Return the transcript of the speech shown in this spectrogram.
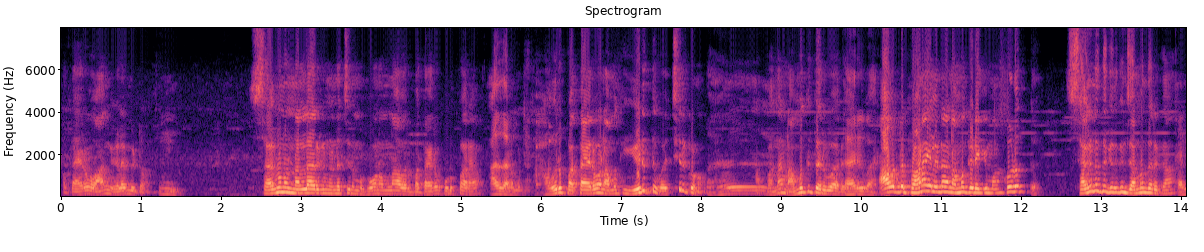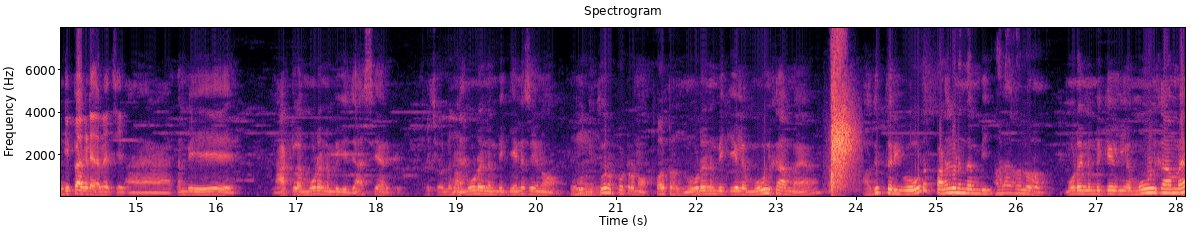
பத்தாயிரம் வாங்க கிளம்பிட்டோம். ம். சகுனம் நல்லா இருக்குன்னு நினைச்சு நம்ம போனோம்னா அவர் பத்தாயிரம் கொடுப்பாரா? அது தர மாட்டேன் அவர் பத்தாயிரம் நமக்கு எடுத்து வச்சிருக்கணும். அப்பதான் நமக்கு தருவாரு. தருவார். அவர்கிட்ட பணம் இல்லைன்னா நமக்கு கிடைக்குமா? கொடுக்கு சகுனத்துக்கு இதுக்கும் சம்மந்தம் இருக்கான் கண்டிப்பா கிடையாது தம்பி நாட்டுல மூட நம்பிக்கை ஜாஸ்தியா இருக்கு. சொல்லுங்க. மூட நம்பிக்கை என்ன செய்யணும்? தூர போட்டுறணும். போட்டுருணும் மூட நம்பிக்கையில மூழ்காம பகுத்தறிவோட பழகணும் தம்பி. பழகணும். மூட நம்பிக்கையில மூழ்காம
